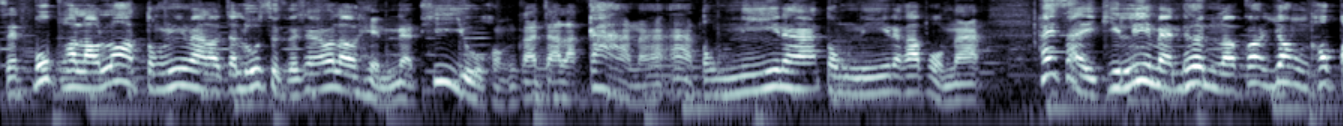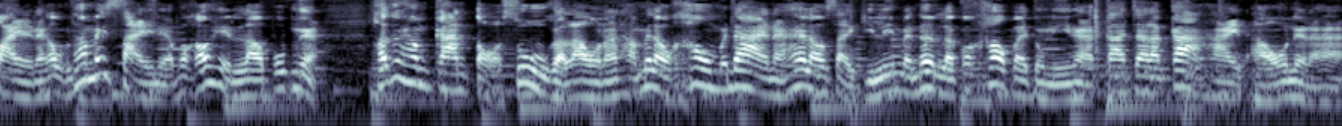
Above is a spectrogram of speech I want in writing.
เสร็จปุ๊บพอเราลอดตรงนี้มาเราจะรู้สึกใช่ไหมว่าเราเห็นเนี่ยที่อยู่ของกาจาราก้านะฮะอ่าตรงนี้นะฮะตรงนี้นะครับผมนะให้ใส่กิลลี่แมนเทิลแล้วก็ย่องเข้าไปนะครับผมถ้าไม่ใส่เนี่ยพอเขาเห็นเราปุ๊บเนี่ยเขาจะทำการต่อสู้กับเรานะทำให้เราเข้าไม่ได้นะให้เราใส่กิลลี่แมนเทิลแล้วก็เข้าไปตรงนี้นะกาจาราก้าไฮเอาท์เนี่ยนะฮะ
